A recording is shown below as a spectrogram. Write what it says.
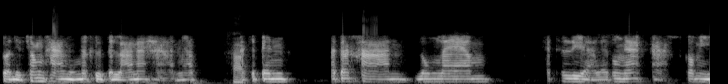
ส่วนอีกช่องทางหนึ่งก็คือเป็นร้านอาหารนะครับครับ อาจจะเป็น พัตตาคาร โรงแรมแคทเทอเรียอะไรพวกเนี้ยอะก็มี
